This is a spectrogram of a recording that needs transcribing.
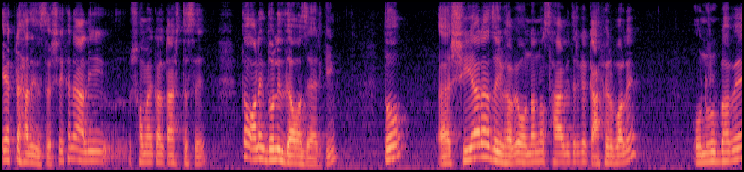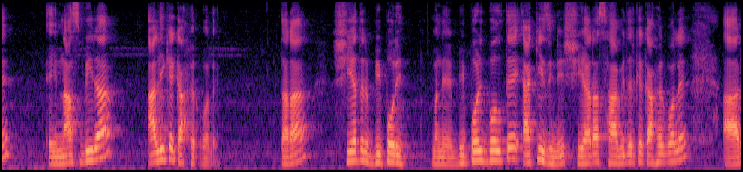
এ একটা হাদিস আছে, সেখানে আলী সময়কালটা আসতেছে, তো অনেক দলিল দেওয়া যায় আর কি তো শিয়ারা যেইভাবে অন্যান্য সাহাবিদেরকে কাফের বলে, অনুরূপভাবে এই নাসবিরা আলীকে কাফের বলে। তারা শিয়াদের বিপরীত মানে বিপরীত বলতে একই জিনিস, শিয়ারা সাহাবিদেরকে কাফের বলে আর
